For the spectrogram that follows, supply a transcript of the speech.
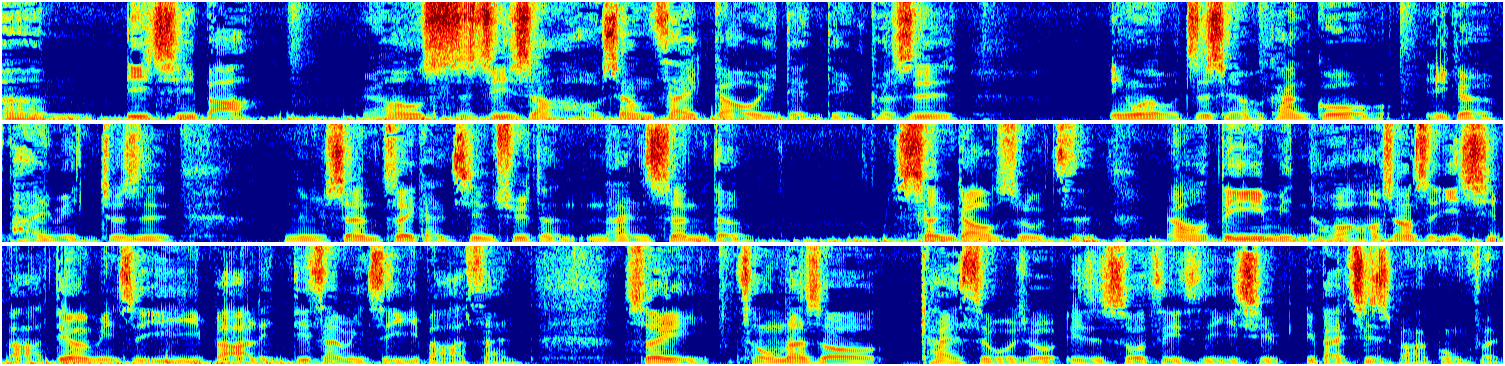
嗯一七八然后实际上好像再高一点点可是因为我之前有看过一个排名就是女生最感兴趣的男生的身高数字然后第一名的话好像是一七八第二名是一一八零第三名是一八三所以从那时候开始我就一直说自己是一七一百七十八公分。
